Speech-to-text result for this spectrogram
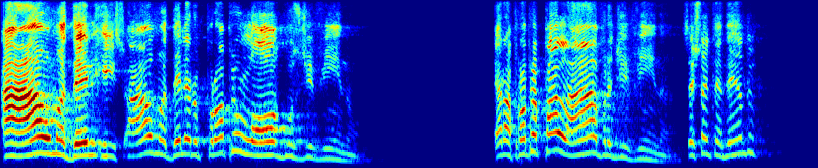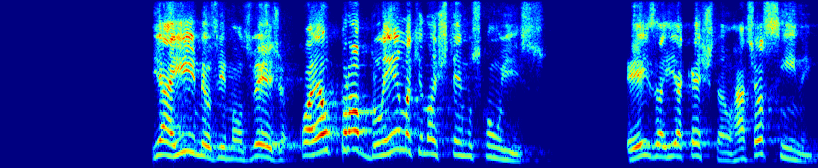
A alma dele, isso, a alma dele era o próprio Logos divino. Era a própria palavra divina. Vocês estão entendendo? E aí, meus irmãos, veja, qual é o problema que nós temos com isso? Eis aí a questão, raciocinem.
